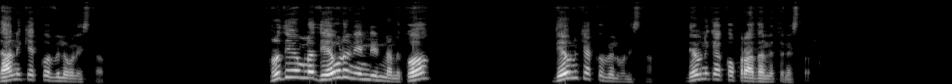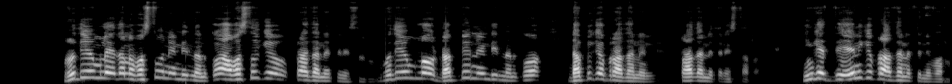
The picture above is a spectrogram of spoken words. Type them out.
దానికి ఎక్కువ విలువనిస్తారు హృదయంలో దేవుడు నిండిండు అనుకో దేవునికి ఎక్కువ విలువనిస్తారు. దేవునికి ఎక్కువ ప్రాధాన్యతనిస్తారు. హృదయంలో ఏదైనా వస్తువు నిండిందనుకో ఆ వస్తువుకి ప్రాధాన్యతనిస్తారు. హృదయంలో డబ్బు నిండిందనుకో డబ్బుకే ప్రాధాన్య ప్రాధాన్యతనిస్తారు. ఇంకా దేనికి ప్రాధాన్యతనివ్వరు?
